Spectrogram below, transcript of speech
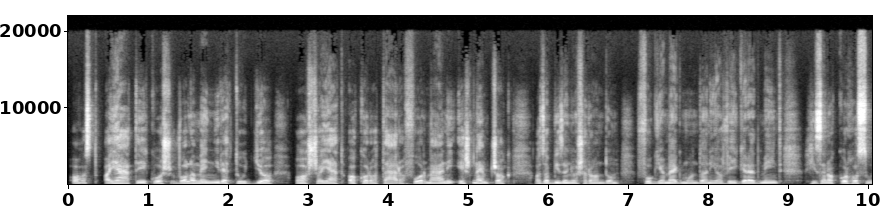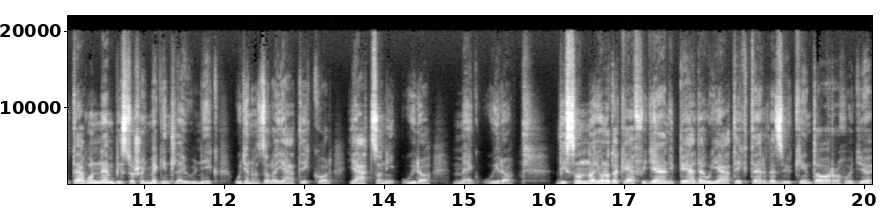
azt a játékos valamennyire tudja a saját akaratára formálni, és nem csak az a bizonyos random fogja megmondani a végeredményt, hiszen akkor hosszú távon nem biztos, hogy megint leülnék ugyanazzal a játékkal játszani újra meg újra. Viszont nagyon oda kell figyelni például játéktervezőként arra, hogy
